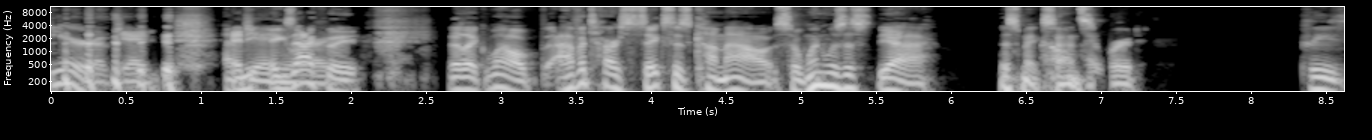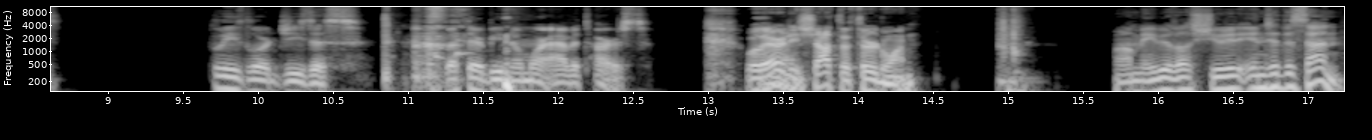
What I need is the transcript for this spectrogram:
year of, Jan- of And January. exactly. They're like, wow, Avatar 6 has come out. So when was this? Yeah, this makes Oh, sense. word. Please, please, Lord Jesus, let there be no more avatars. Well, they already shot the third one. Well, maybe they'll shoot it into the sun.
